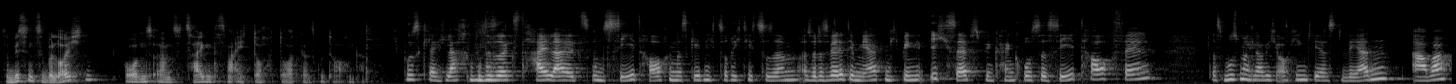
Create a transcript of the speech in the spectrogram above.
so ein bisschen zu beleuchten und ähm, zu zeigen, dass man eigentlich doch dort ganz gut tauchen kann. Ich muss gleich lachen, wenn du sagst Highlights und Seetauchen, das geht nicht so richtig zusammen. Also das werdet ihr merken, ich, bin, ich selbst bin kein großer Seetauch-Fan. Das muss man, glaube ich, auch irgendwie erst werden. Aber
